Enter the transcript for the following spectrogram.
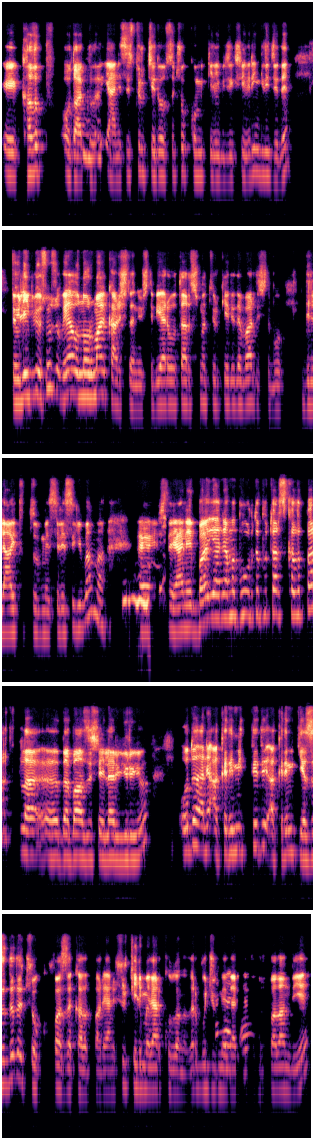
e, kalıp odaklı. Yani siz Türkçe'de olsa çok komik gelebilecek şeyleri İngilizce'de söyleyebiliyorsunuz veya o normal karşılanıyor işte bir ara o tartışma Türkiye'de de vardı işte bu delighted to meselesi gibi ama e, işte yani yani ama burada bu tarz kalıplarla e, da bazı şeyler yürüyor. O da hani akademikte de akademik yazıda da çok fazla kalıp var. Yani şu kelimeler kullanılır, bu cümleler evet, evet. falan diye.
